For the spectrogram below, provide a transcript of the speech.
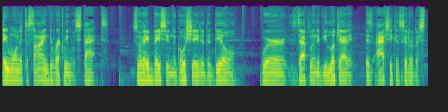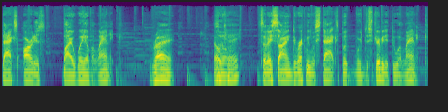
they wanted to sign directly with Stax. So they basically negotiated a deal where Zeppelin, if you look at it, is actually considered a Stax artist by way of Atlantic. Right. So- Okay. So they signed directly with Stax, but were distributed through Atlantic.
